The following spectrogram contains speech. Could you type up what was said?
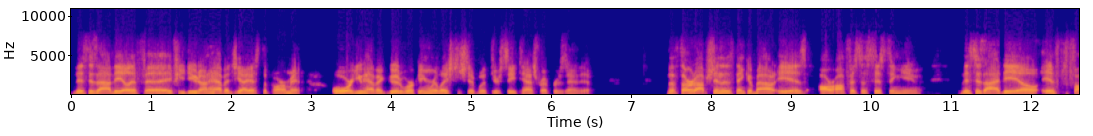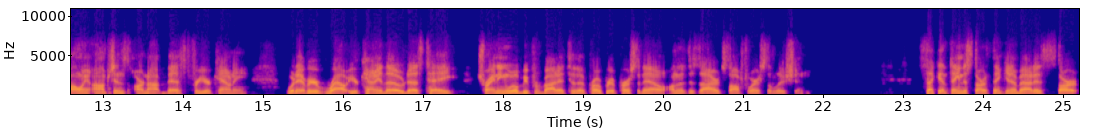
This is ideal if uh, if you do not have a GIS department or you have a good working relationship with your CTASC representative. The third option to think about is our office assisting you. This is ideal if the following options are not best for your county. Whatever route your county, though, does take, training will be provided to the appropriate personnel on the desired software solution. Second thing to start thinking about is start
